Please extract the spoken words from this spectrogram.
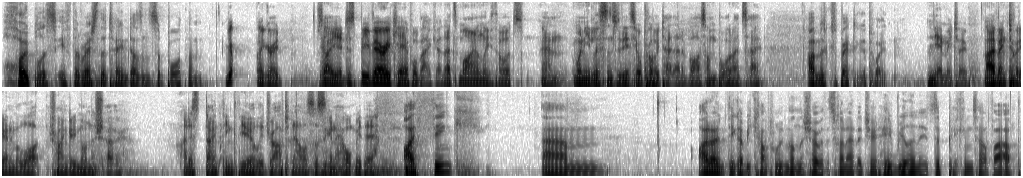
hopeless if the rest of the team doesn't support them. Agreed. So Yeah. yeah, just be very careful, Baker. That's my only thoughts. And when he listens to this, he'll probably take that advice on board. I'd say. I'm expecting a tweet. Yeah, me too. I've been tweeting him a lot, trying to get him on the show. I just don't think the early draft analysis is going to help me there. I think, um, I don't think I'd be comfortable with him on the show with this kind of attitude. He really needs to pick himself up.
